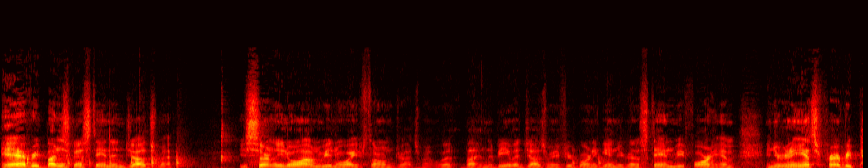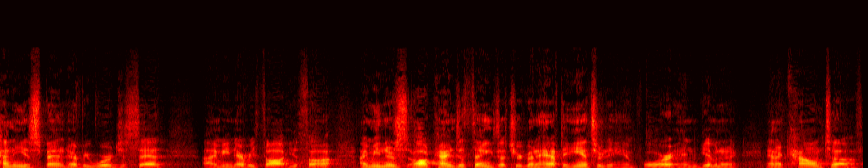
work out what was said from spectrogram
Everybody's going to stand in judgment. You certainly don't want to be in the white throne judgment, but in the bema judgment, if you're born again, you're going to stand before Him and you're going to answer for every penny you spent, every word you said. I mean, every thought you thought. I mean, there's all kinds of things that you're going to have to answer to Him for and give an, an account of.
